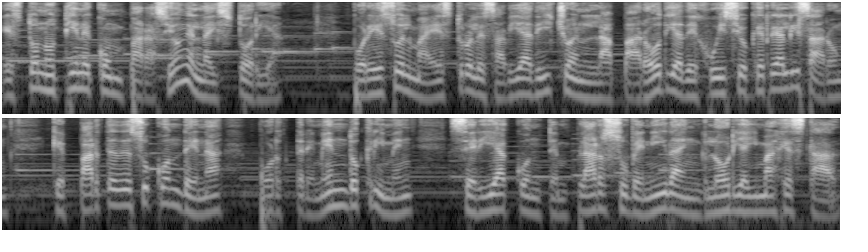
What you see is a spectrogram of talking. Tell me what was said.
Esto no tiene comparación en la historia. Por eso el maestro les había dicho en la parodia de juicio que realizaron que parte de su condena por tremendo crimen sería contemplar su venida en gloria y majestad.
